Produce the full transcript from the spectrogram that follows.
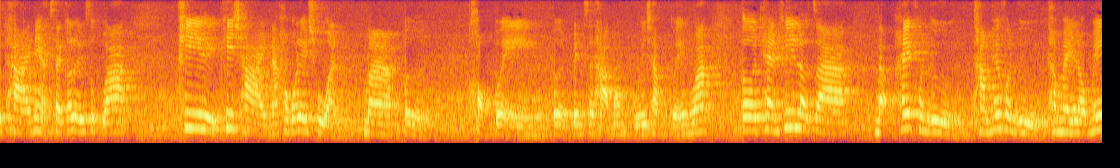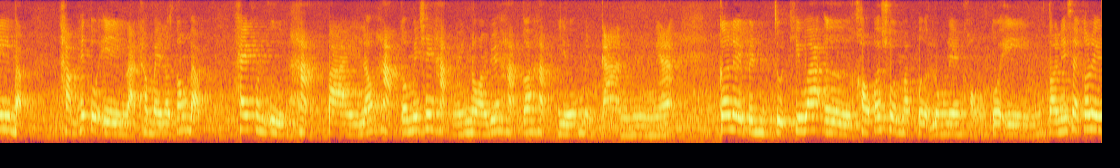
ุดท้ายเนี่ยไซก็เลยรู้สึกว่าพี่พี่ชายนะเขาก็เลยชวนมาเปิดของตัวเอง เปิดเป็นสถาบันกุวิชาตัวเองว่าเออแทนที่เราจะแบบให้คนอื่นทำให้คนอื่นทำไมเราไม่แบบทำให้ตัวเองล่ะทำไมเราต้องแบบให้คนอื่นหักไป แล้วหักก็ไม่ใช่หักน้อยๆด้วยหักก็หักเยอะเหมือนกันอย่างเงี้ยก็เลยเป็นจุดที่ว่าเออเขาก็ชวนมาเปิดโรงเรียนของตัวเอง ตอนนี้ไซก็เลย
